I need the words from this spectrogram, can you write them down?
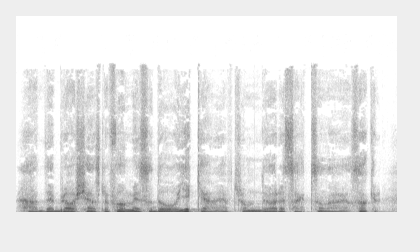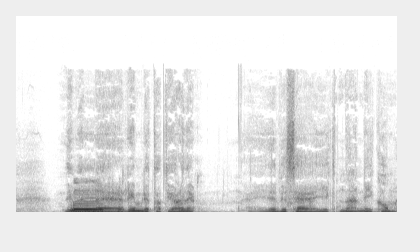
hade bra känslor för mig så då gick jag eftersom du hade sagt sådana saker. Det är väl mm. rimligt att göra det. Det vill säga gick när ni kom.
